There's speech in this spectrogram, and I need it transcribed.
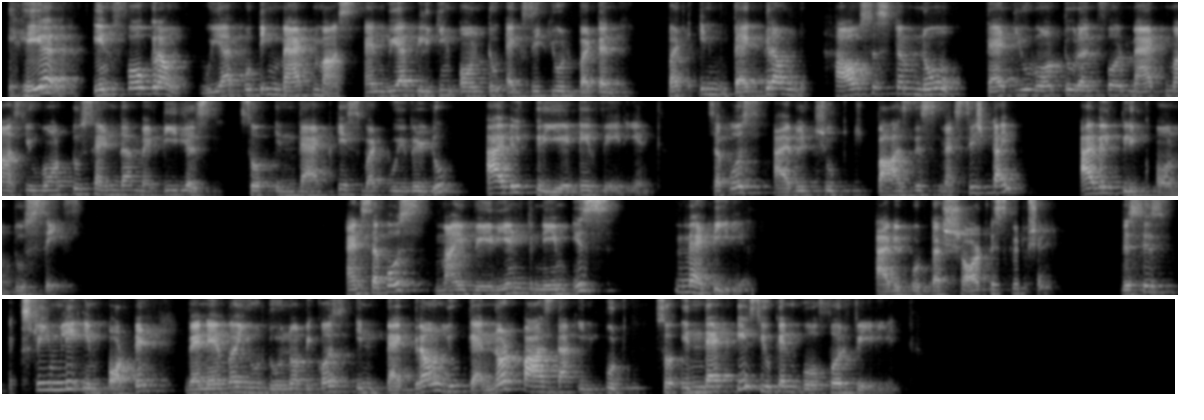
Here in foreground, we are putting MATMAS and we are clicking on to execute button. But in background, how system know that you want to run for MATMAS, you want to send the materials. So in that case, what we will do, I will create a variant. Suppose I will pass this message type. I will click on to save. And suppose my variant name is material. I will put the short description. This is extremely important whenever you do not, because in background, you cannot pass the input. So in that case, you can go for variant.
